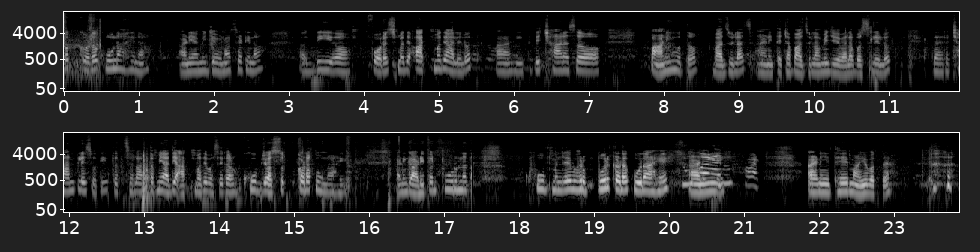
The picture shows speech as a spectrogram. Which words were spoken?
बघ कडक ऊन आहे ना आणि आम्ही जेवणासाठी ना अगदी फॉरेस्टमध्ये आतमध्ये आलेलो आणि तिथे छान असं पाणी होतं बाजूलाच आणि त्याच्या बाजूला आम्ही जेवायला बसलेलो तर छान प्लेस होती. तर चला आता मी आधी आतमध्ये बसते कारण खूप जास्त कडक ऊन आहे. आणि गाडी पण पूर्ण खूप म्हणजे भरपूर कडक ऊन आहे. आणि. आणि इथे मायू बघताय.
